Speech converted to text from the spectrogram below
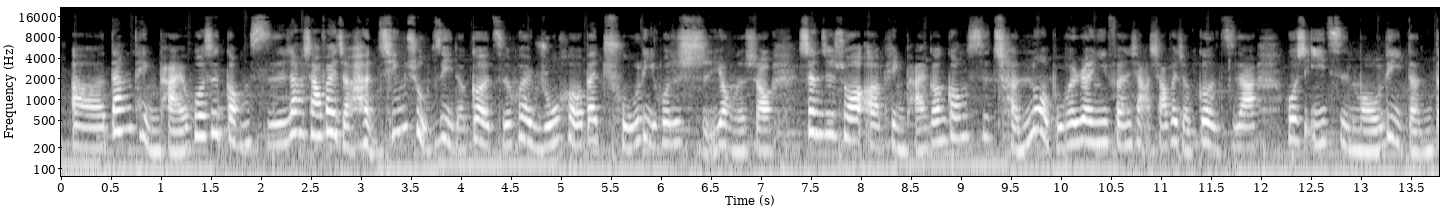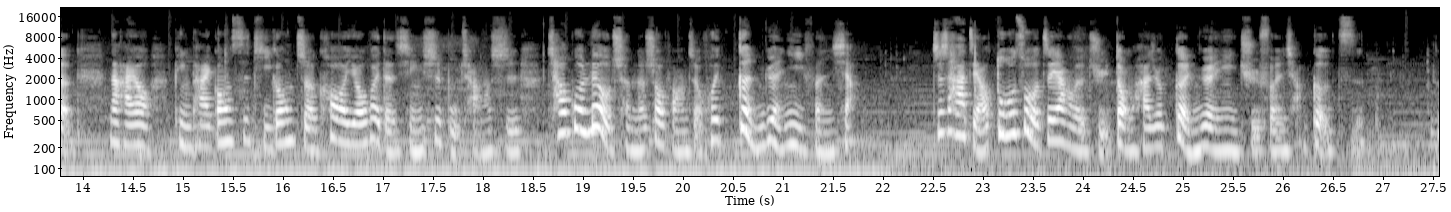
呃，当品牌或是公司让消费者很清楚自己的个资会如何被处理或者使用的时候，甚至说呃，品牌跟公司承诺不会任意分享消费者个资啊，或是以此牟利等等。那还有品牌公司提供折扣优惠等形式补偿时，超过六成的受访者会更愿意分享。就是他只要多做这样的举动，他就更愿意去分享个资。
